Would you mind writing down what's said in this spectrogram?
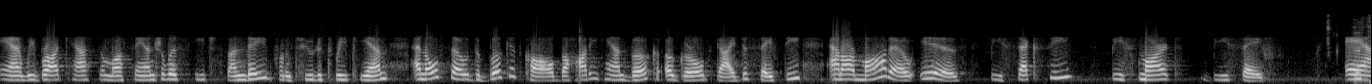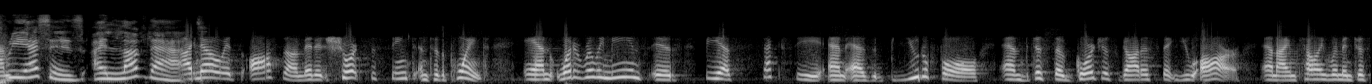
and we broadcast in Los Angeles each Sunday from 2 to 3 p.m. And also, the book is called The Hottie Handbook, A Girl's Guide to Safety, and our motto is be sexy, be smart, be safe. The three S's. I love that. I know it's awesome, and it's short, succinct, and to the point. And what it really means is be as sexy and as beautiful and just the gorgeous goddess that you are. And I'm telling women just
